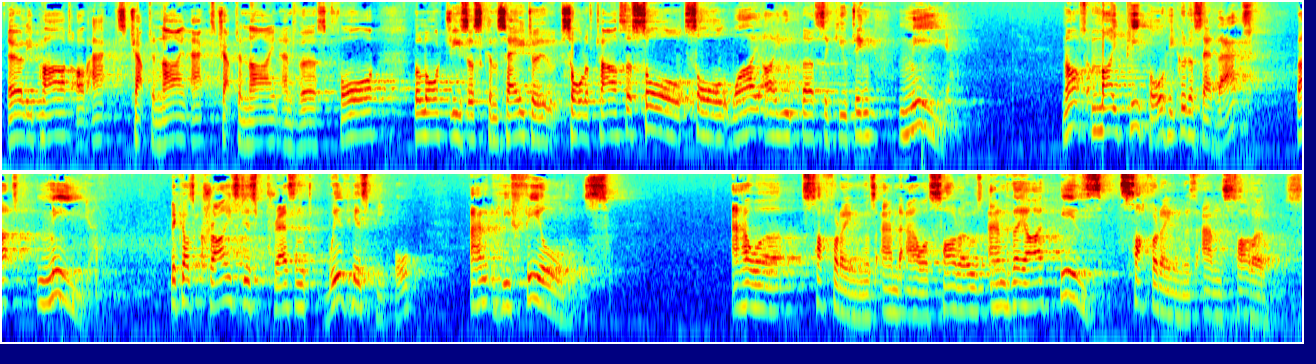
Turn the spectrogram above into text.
early part of Acts chapter 9, Acts chapter 9 and verse 4, the Lord Jesus can say to Saul of Tarsus, Saul, Saul, why are you persecuting me? Not my people, he could have said that, but me. Because Christ is present with his people and he feels our sufferings and our sorrows, and they are his sufferings and sorrows.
